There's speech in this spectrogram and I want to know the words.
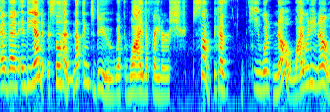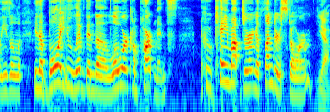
And then in the end, it still had nothing to do with why the freighter sh- sunk because he wouldn't know. Why would he know? He's a he's a boy who lived in the lower compartments who came up during a thunderstorm. Yeah.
